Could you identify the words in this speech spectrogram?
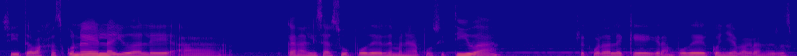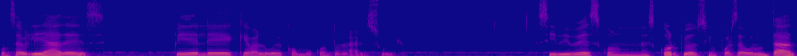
Si trabajas con él, ayúdale a canalizar su poder de manera positiva. Recuérdale que gran poder conlleva grandes responsabilidades. Pídele que evalúe cómo controlar el suyo. Si vives con un escorpio sin fuerza de voluntad,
